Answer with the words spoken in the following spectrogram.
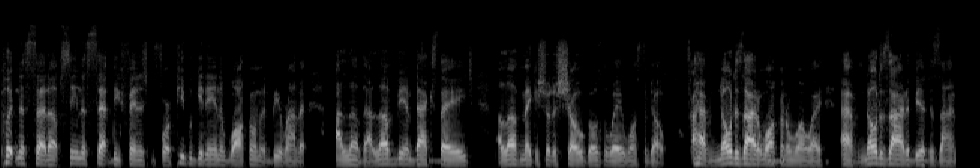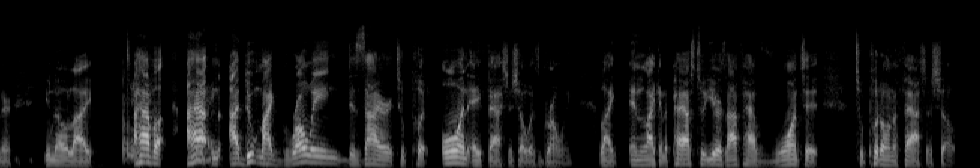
putting the set up, seeing the set be finished before people get in and walk on it and be around it. I love that. I love being backstage. I love making sure the show goes the way it wants to go. I have no desire to walk on the runway. I have no desire to be a designer. You know, like I have a I have. I do my growing desire to put on a fashion show is growing. Like and like in the past two years, I've have wanted to put on a fashion show.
